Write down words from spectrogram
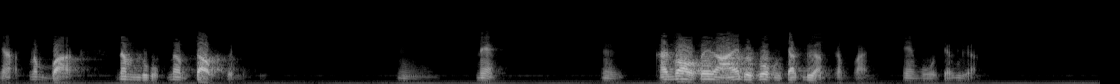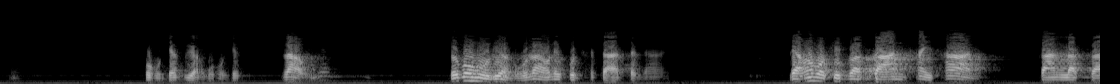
หยาบลำบากน้ำลูกน้ำเต่าเป็นสิอืมเนี่ยคันว่าไปหลายโดยพวกหจักเรื่องกับวันแหงมูจักเรื่องพวกจักเรื่องพวกจักเล่าเนี่ย แล้วก็หูเรื่องหูเล่าในพุทธศาสนา แล้วเขาบอกคิดว่าการให้ท่าน การรักษา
